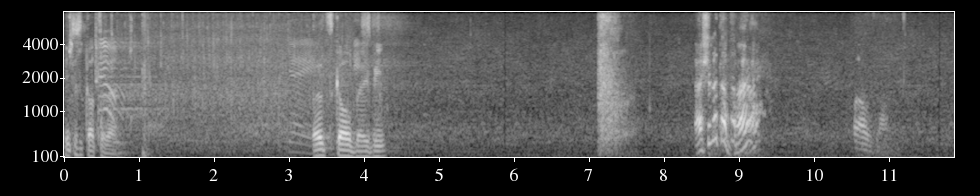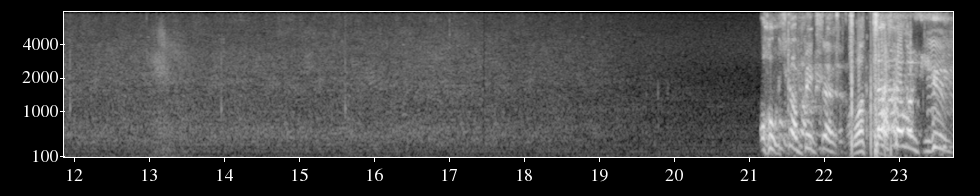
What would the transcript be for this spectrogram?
He just got to them. Let's go, baby. I should have that back. Oh, I was not. Oh, he's got a big serve. What That's the? so was huge.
